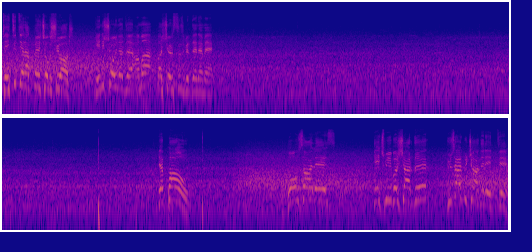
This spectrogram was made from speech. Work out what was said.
Tehdit yaratmaya çalışıyor. Geniş oynadı ama başarısız bir deneme. De Paul. Gonzalez. Geçmeyi başardı. Güzel mücadele etti.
